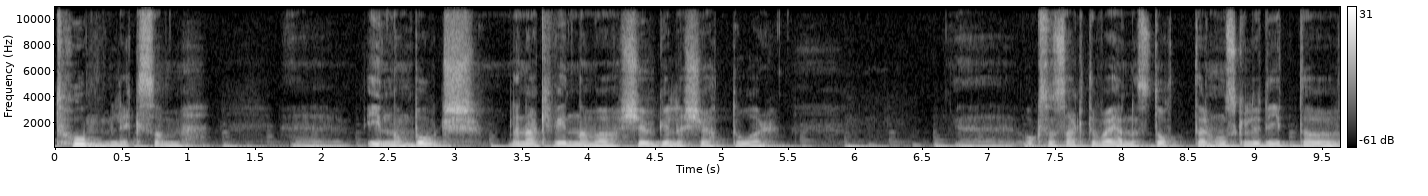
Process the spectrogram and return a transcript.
tom liksom eh, inombords. Den här kvinnan var 20 eller 21 år. Eh, och som sagt det var hennes dotter. Hon skulle dit och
